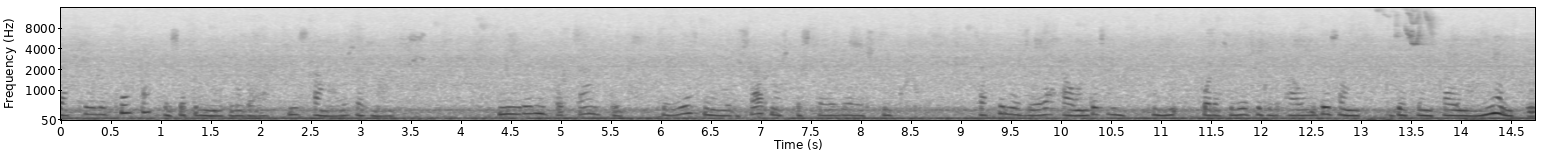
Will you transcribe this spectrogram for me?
ya que Él ocupa ese primer lugar, mis amados hermanos. Mire lo importante que es memorizarnos este bello versículo, ya que nos lleva a un, por así decirlo, a un desencadenamiento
